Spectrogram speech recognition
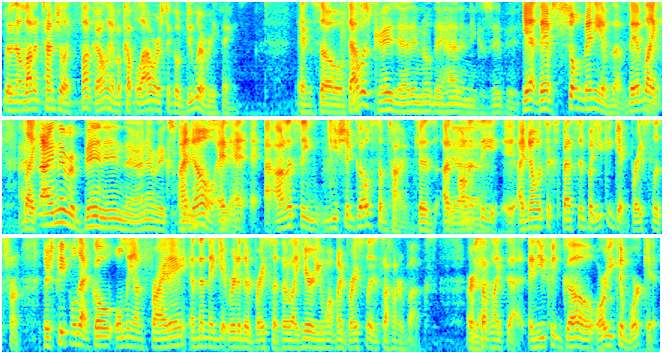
Then a lot of times you're like, "Fuck, I only have a couple hours to go do everything." And so that That's was crazy. I didn't know they had an exhibit. yeah, they have so many of them. They have like I, like I never been in there. I never experienced. I know, and, and uh, honestly, you should go sometime because Yeah. honestly, I know it's expensive, but you could get bracelets from. There's people that go only on Friday and then they get rid of their bracelet. They're like, "Here, you want my bracelet? It's a hundred bucks or Yeah. something like that." And you could go, or you could work it.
